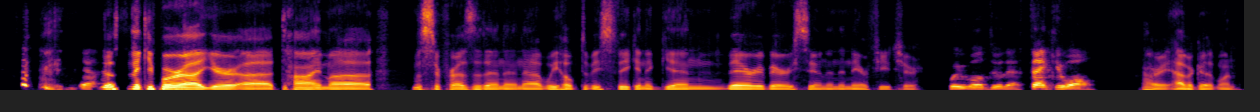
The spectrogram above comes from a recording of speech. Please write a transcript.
Yeah. Yes, thank you for uh, your uh, time, uh, Mr. President, and uh, we hope to be speaking again very, very soon in the near future. We will do that. Thank you all. All right, have a good one.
